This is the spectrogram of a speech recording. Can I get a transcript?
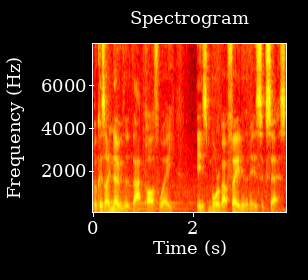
because I know that that pathway is more about failure than it is success.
